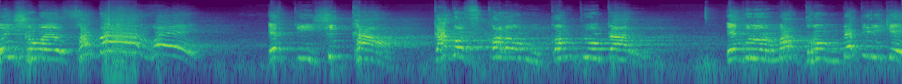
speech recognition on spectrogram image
ওই সময় সরকার হয়ে একটি শিক্ষা, কাগজ, কলম, কম্পিউটার এগুলোর মাধ্যম ব্যতিরিকে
